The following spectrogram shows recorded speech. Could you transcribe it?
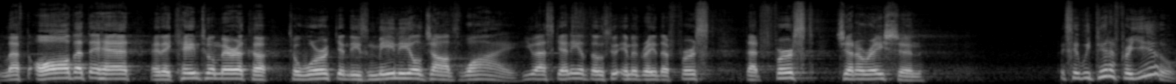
left all that they had, and they came to America to work in these menial jobs. Why? You ask any of those who immigrated that first, that first generation, they say, We did it for you.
